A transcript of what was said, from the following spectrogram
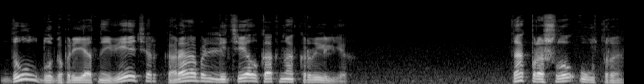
Дул благоприятный ветер, корабль летел как на крыльях. Так прошло утро.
